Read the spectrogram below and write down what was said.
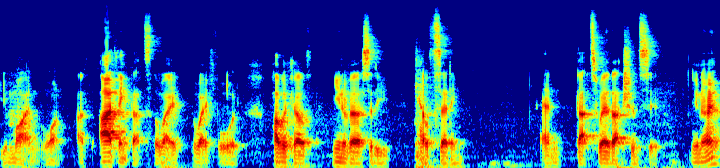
you mightn't want. I, I think that's the way the way forward. Public health, university, health setting, and that's where that should sit. You know,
